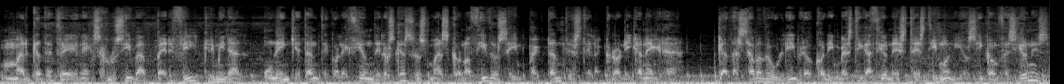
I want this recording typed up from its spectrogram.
Marca de en exclusiva Perfil Criminal, una inquietante colección de los casos más conocidos e impactantes de la crónica negra. Cada sábado un libro con investigaciones, testimonios y confesiones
